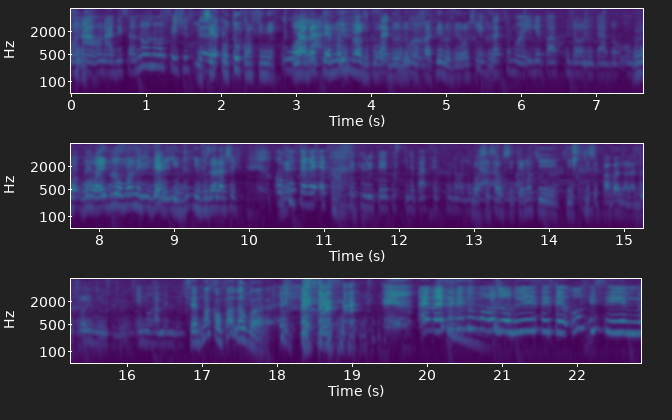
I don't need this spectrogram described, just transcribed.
On a, on a dit ça. Non, non, c'est juste Il que- s'est auto-confiné. Voilà. Il avait tellement eu peur du coup, de, contracter le virus et tout. Exactement, il n'est pas prudent le gars. Donc on Vous, voyez, nous au moins on est fidèles, il vous, il vous a lâché. On Ouais. préférait être en sécurité parce qu'il n'est pas très prudent le Bon, gars. c'est ça aussi, tellement qu'il qu'il- qu'il se pavane dans la nature et tout. Mhm. Et nous ramène des choses. C'est de moi qu'on parle là ou quoi? c'était tout pour aujourd'hui. C'était oufissime.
